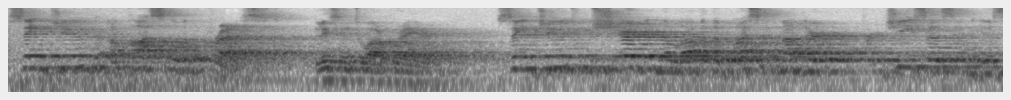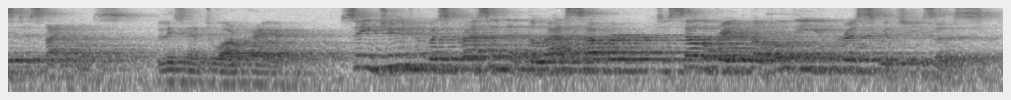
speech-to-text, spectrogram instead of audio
St. Jude, Apostle of Christ. Listen to our prayer. St. Jude, who shared in the love of the Blessed Mother for Jesus and his disciples. Listen to our prayer. St. Jude, who was present at the Last Supper to celebrate the Holy Eucharist with Jesus.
